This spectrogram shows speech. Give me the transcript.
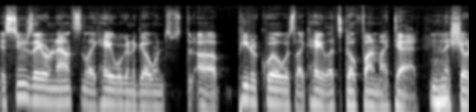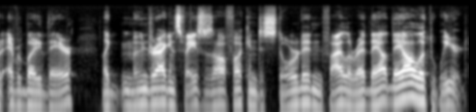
as soon as they were announcing like, hey, we're gonna go and uh, Peter Quill was like, hey, let's go find my dad, Mm-hmm. and they showed everybody there. Like Moondragon's face was all fucking distorted, and Philo Red. They all they all looked weird.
